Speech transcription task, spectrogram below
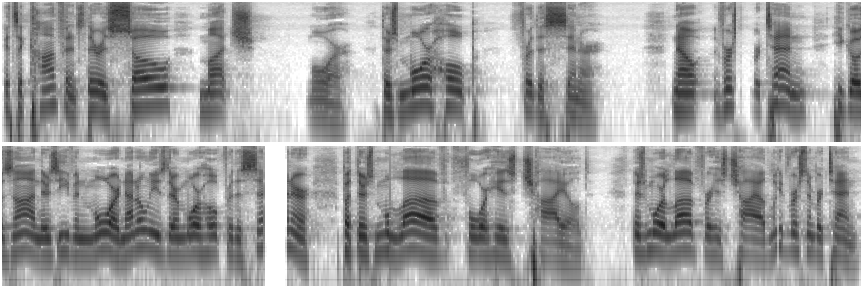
It's a confidence. There is so much more. There's more hope for the sinner. Now, verse number 10, he goes on, there's even more. Not only is there more hope for the sinner, but there's more love for his child. There's more love for his child. Look at verse number 10.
